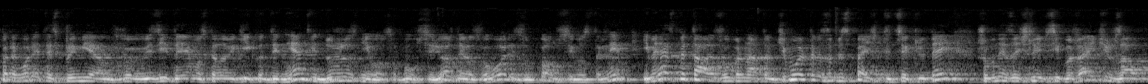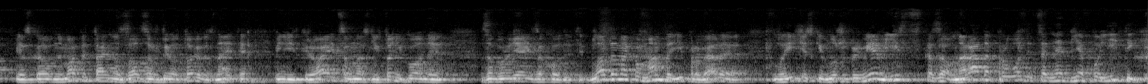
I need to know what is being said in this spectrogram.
переговорити з прем'єром в візиті, я йому сказав, який контингент, він дуже рознівався. Був серйозний розговор із Зубком, з остальним. І мене спитали з губернатором, чи можете ви забезпечити цих людей, щоб вони зайшли всі бажаючі в зал. Я сказав, нема питань, зал завжди готовий. Ви знаєте, він відкривається. У нас ніхто нікого не забороняє заходити. Була дана команда і провели логічно. Ну що прем'єр-міністр сказав, нарада проводиться не для політики,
